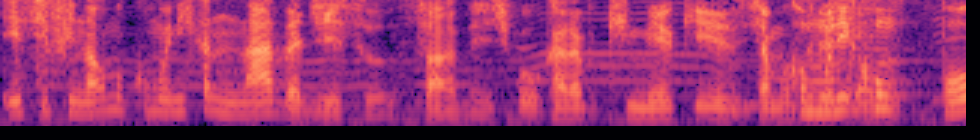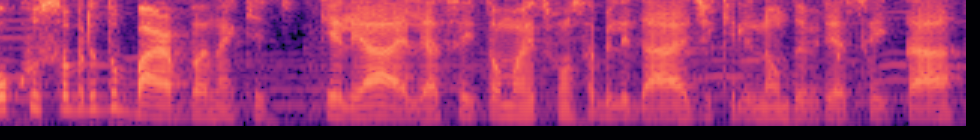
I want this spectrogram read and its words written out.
esse final não comunica nada disso, sabe? Tipo, o cara que meio que se amadureceu... Comunica um pouco sobre o do Barba, né? Que, que ele, ah, ele aceitou uma responsabilidade que ele não deveria aceitar,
